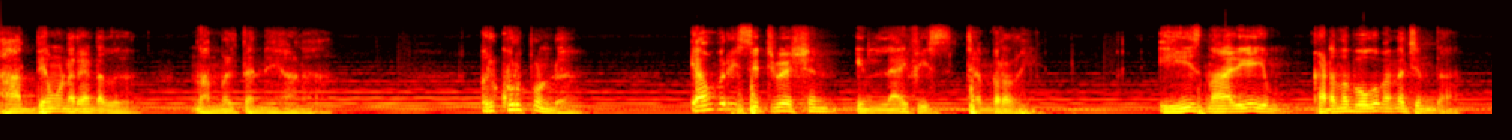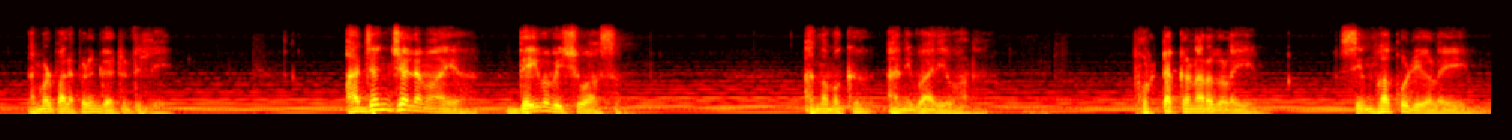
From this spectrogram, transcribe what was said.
ആദ്യം ഉണരേണ്ടത് നമ്മൾ തന്നെയാണ്. ഒരു കുറിപ്പുണ്ട്. Every situation in life is temporary ഈ നാഴികയും കടന്നു പോകുമെന്ന ചിന്ത നമ്മൾ പലപ്പോഴും കേട്ടിട്ടില്ലേ? അജഞ്ചലമായ ദൈവവിശ്വാസം അത് നമുക്ക് അനിവാര്യമാണ്. പൊട്ടക്കിണറുകളെയും സിംഹക്കുഴികളെയും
